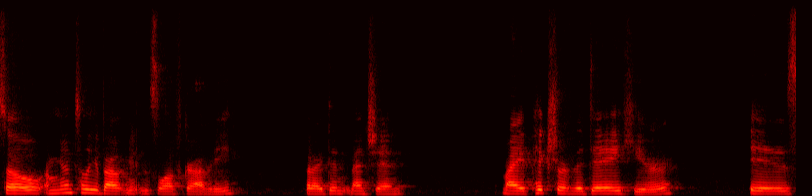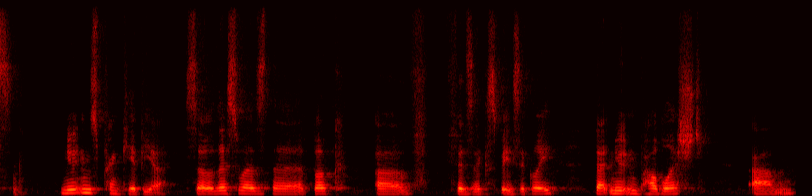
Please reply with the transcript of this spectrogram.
So I'm going to tell you about Newton's law of gravity, but I didn't mention my picture of the day here is Newton's Principia. So this was the book of physics, basically, that Newton published um,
